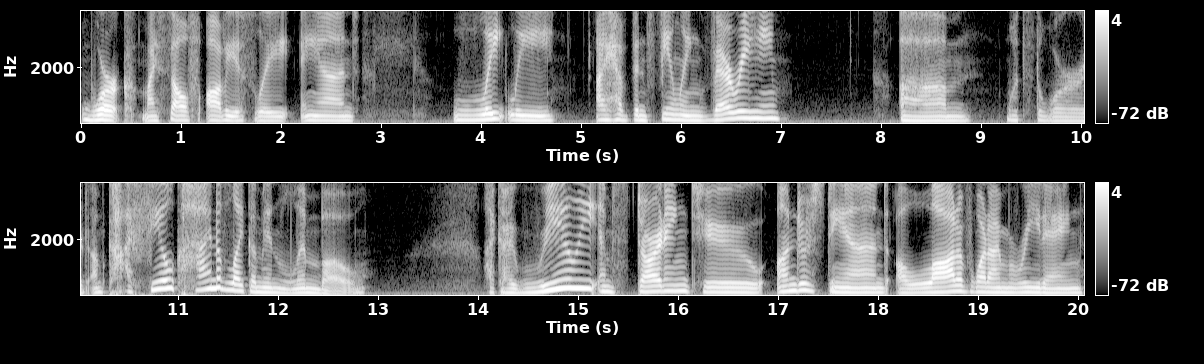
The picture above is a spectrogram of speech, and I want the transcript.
work myself obviously and lately I have been feeling very um what's the word? I'm I feel kind of like I'm in limbo. Like I really am starting to understand a lot of what I'm reading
